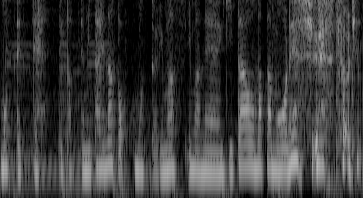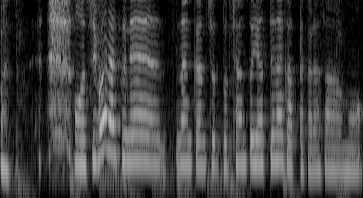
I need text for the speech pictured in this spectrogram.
持ってって歌ってみたいなと思っております。今ねギターをまた猛練習しております。もうしばらくねなんかちょっとちゃんとやってなかったからさもう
